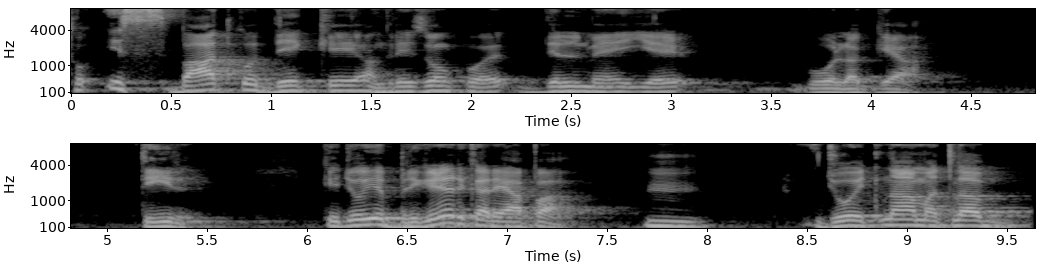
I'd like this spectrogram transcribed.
तो इस बात को देख के अंग्रेज़ों को दिल में ये वो लग गया, तीर, कि जो ये ब्रिगेडियर करियापा हम्म। जो इतना मतलब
